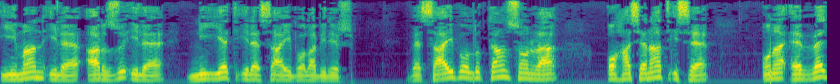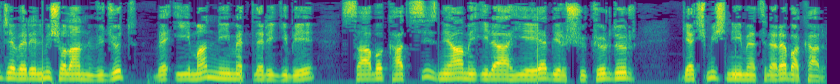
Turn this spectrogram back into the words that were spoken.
iman ile, arzu ile, niyet ile sahip olabilir. Ve sahip olduktan sonra o hasenat ise ona evvelce verilmiş olan vücut ve iman nimetleri gibi sabık hadsiz niam-ı ilahiyeye bir şükürdür, geçmiş nimetlere bakar.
